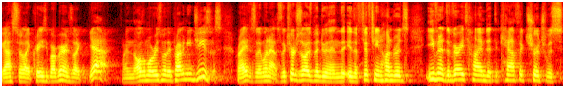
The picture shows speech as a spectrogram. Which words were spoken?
Goths are like crazy barbarians. Like, yeah, and all the more reason why they probably need Jesus, right? So they went out. So the church has always been doing that. In the, in the 1500s, even at the very time that the Catholic Church was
